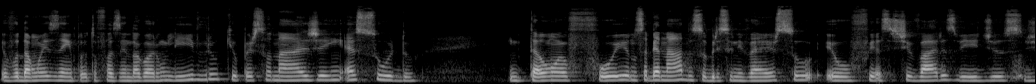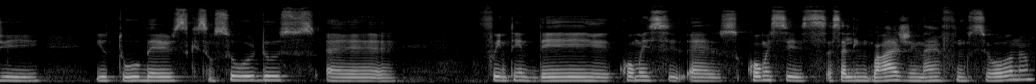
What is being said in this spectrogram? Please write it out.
eu vou dar um exemplo. Eu estou fazendo agora um livro que o personagem é surdo. Então eu fui, eu não sabia nada sobre esse universo. Eu fui assistir vários vídeos de YouTubers que são surdos. É, fui entender como esse, é, como esses, essa linguagem, né, funciona.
